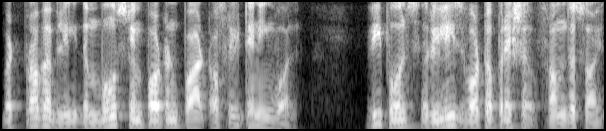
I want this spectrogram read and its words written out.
but probably the most important part of retaining wall. Weep holes release water pressure from the soil.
